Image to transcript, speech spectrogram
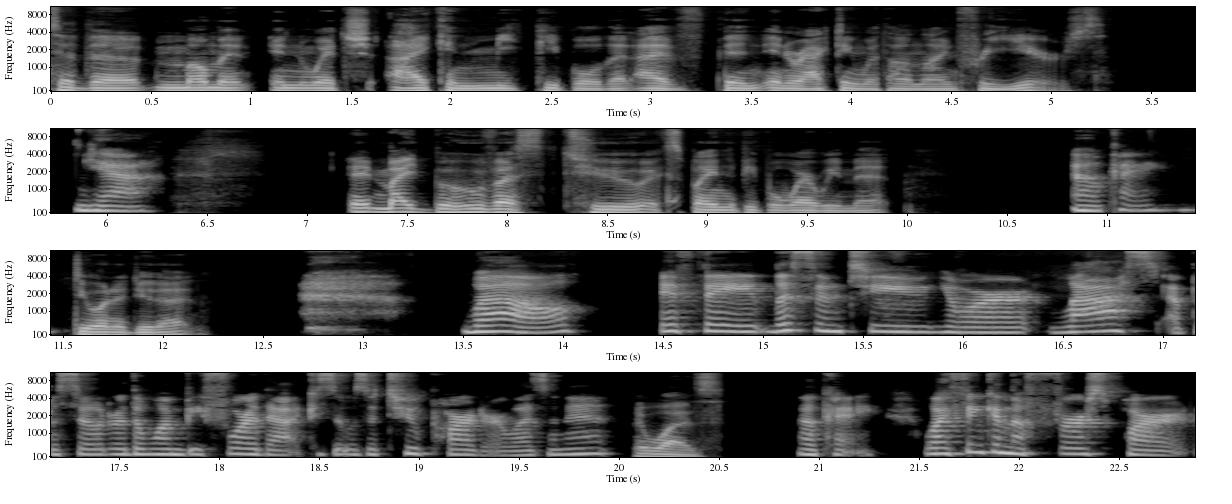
to the moment in which I can meet people that I've been interacting with online for years. Yeah. It might behoove us to explain to people where we met. Okay. Do you want to do that? Well, if they listen to your last episode or the one before that, because it was a two parter, wasn't it? It was. Okay. Well, I think in the first part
